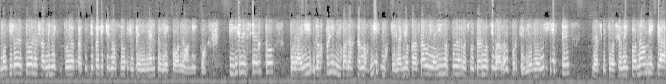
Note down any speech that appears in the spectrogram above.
motivar a toda la familia que pueda participar y que no sea un impedimento el económico. Si bien es cierto, por ahí los premios van a ser los mismos que el año pasado y ahí no puede resultar motivador porque bien lo dijiste, la situación económica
